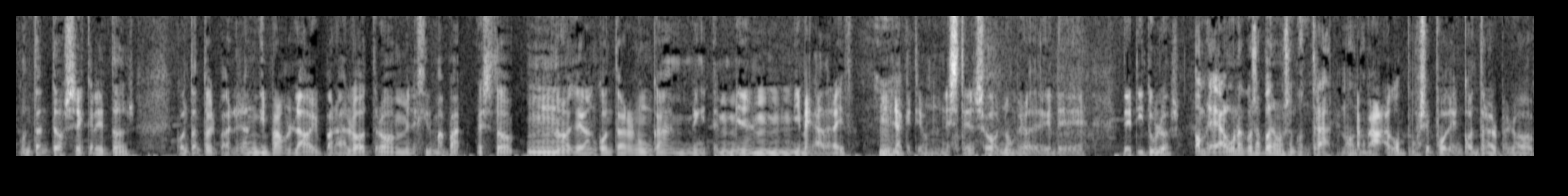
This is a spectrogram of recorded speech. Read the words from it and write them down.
con tantos secretos, con tanto el para para un lado y para el otro, elegir mapa. Esto no lo llegué a encontrar nunca en mi, en mi- en mi Mega Drive. Y Mira que tiene un extenso número de, de- de títulos. hombre, alguna cosa podemos encontrar, ¿no? Algo pues, se puede encontrar, pero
